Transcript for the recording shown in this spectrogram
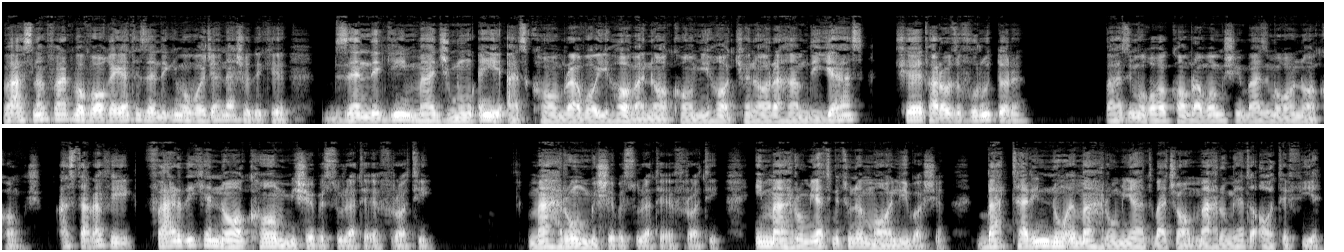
و اصلا فرد با واقعیت زندگی مواجه نشده که زندگی مجموعه ای از کامروایی ها و ناکامی ها کنار همدیگه است که فراز و فرود داره. بعضی موقع ها کامروا میشیم بعضی موقع ها ناکام میشیم. از طرفی فردی که ناکام میشه به صورت افراطی محروم میشه به صورت افراطی. این محرومیت می‌تونه مالی باشه. بدترین نوع محرومیت بچه ها محرومیت عاطفیه.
